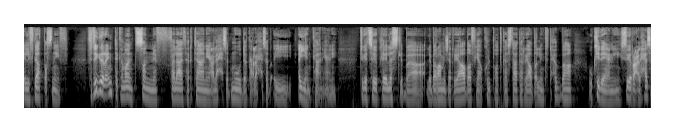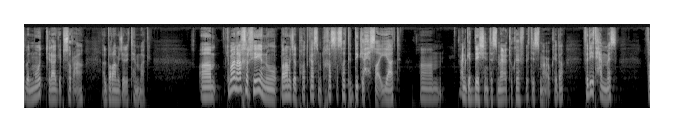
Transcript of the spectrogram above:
اللي في ذا التصنيف فتقدر أنت كمان تصنف فلاتر تاني على حسب مودك على حسب أي ايا كان يعني. تقدر تسوي playlist لب... لبرامج الرياضة فيها كل بودكاستات الرياضة اللي انت تحبها وكذا يعني يصير على حسب المود تلاقي بسرعة البرامج اللي تهمك. أم كمان آخر شيء إنه برامج البودكاست المتخصصه تديك إحصائيات أم عن قديش انت سمعت وكيف بتسمع وكذا فدي تحمس. ف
